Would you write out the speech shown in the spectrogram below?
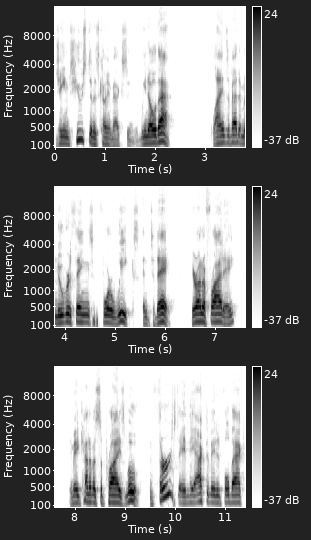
James Houston is coming back soon. We know that. Lions have had to maneuver things for weeks. And today, here on a Friday, they made kind of a surprise move. And Thursday, they activated fullback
